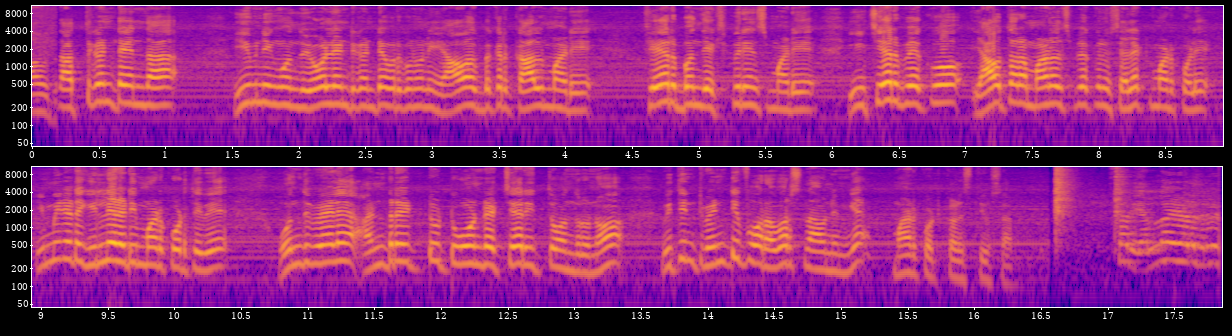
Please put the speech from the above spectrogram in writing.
ಹೌದು? ಹತ್ತು ಗಂಟೆಯಿಂದ ಈವ್ನಿಂಗ್ ಒಂದು ಏಳೆಂಟು ಎಂಟು ಗಂಟೆವರೆಗೂ ನೀವು ಯಾವಾಗ ಬೇಕಾದ್ರೆ ಕಾಲ್ ಮಾಡಿ ಚೇರ್ ಬಂದು ಎಕ್ಸ್ಪೀರಿಯೆನ್ಸ್ ಮಾಡಿ ಈ ಚೇರ್ ಬೇಕು ಯಾವ ಥರ ಮಾಡಲ್ಸ್ ಬೇಕು ನೀವು ಸೆಲೆಕ್ಟ್ ಮಾಡ್ಕೊಳ್ಳಿ. ಇಮಿಡಿಯೇಟಾಗಿ ಇಲ್ಲೇ ರೆಡಿ ಮಾಡಿಕೊಡ್ತೀವಿ. ಒಂದು ವೇಳೆ hundred to two hundred chair ಇತ್ತು ಅಂದ್ರೂ ವಿತಿನ್ ಟ್ವೆಂಟಿ ಫೋರ್ ಅವರ್ಸ್ ನಾವು ನಿಮಗೆ ಮಾಡಿಕೊಟ್ಟು ಕಳಿಸ್ತೀವಿ ಸರ್. ಸರ್ ಎಲ್ಲ ಹೇಳಿದ್ರೆ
